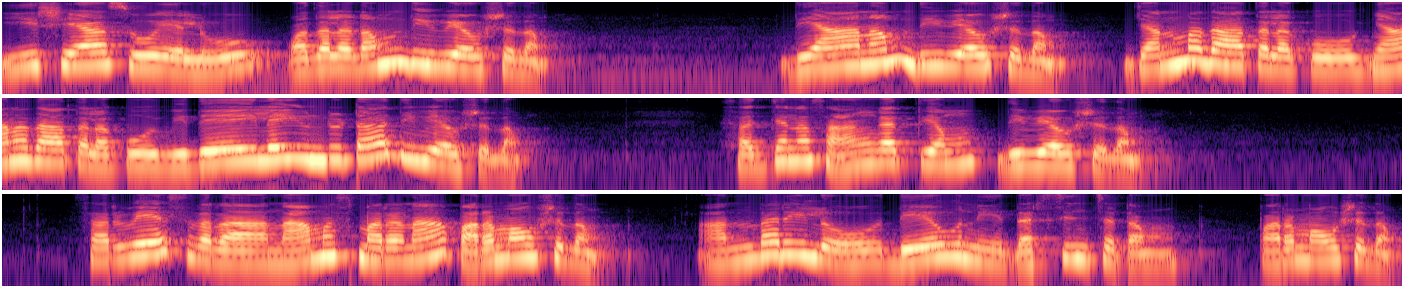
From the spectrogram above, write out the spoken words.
ఈర్ష్యాసూయలు వదలడం దివ్యౌషధం. ధ్యానం దివ్యౌషధం. జన్మదాతలకు జ్ఞానదాతలకు విధేయులై ఉండుట దివ్యౌషధం. సజ్జన సాంగత్యం దివ్యౌషధం. సర్వేశ్వర నామస్మరణ పరమౌషధం. అందరిలో దేవుని దర్శించటం పరమౌషధం.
